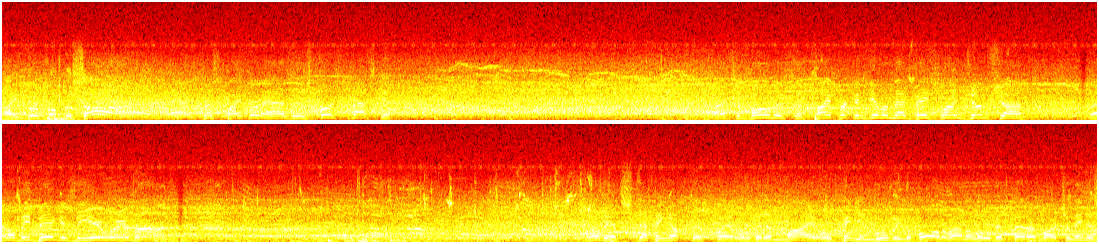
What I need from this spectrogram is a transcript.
Piper from the side, and Chris Piper has his first basket. That's a bonus that Piper can give him that baseline jump shot. That'll be big as the year wears on. Well, they're stepping up their play a little bit, in my opinion, moving the ball around a little bit better. Marciulionis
